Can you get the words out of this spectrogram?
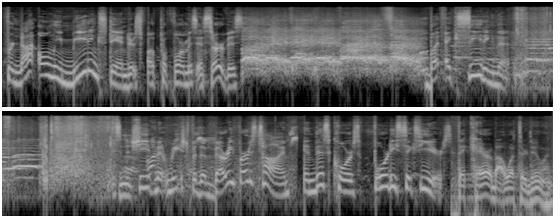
for not only meeting standards of performance and service, but exceeding them. It's an achievement reached for the very first time in this course 46 years. They care about what they're doing.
